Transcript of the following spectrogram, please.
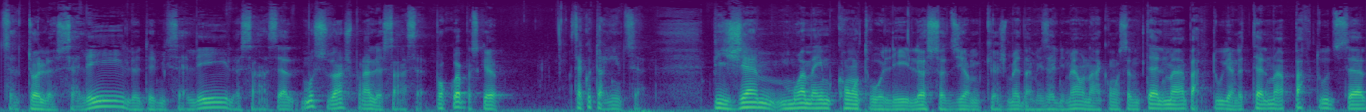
tu as le salé, le demi-salé, le sans sel. Moi, souvent, je prends le sans sel. Pourquoi? Parce que ça coûte rien du sel. Puis j'aime moi-même contrôler le sodium que je mets dans mes aliments. On en consomme tellement partout, il y en a tellement partout du sel,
